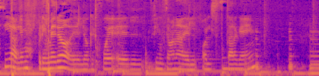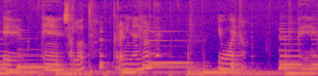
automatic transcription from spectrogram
Eh, decía, hablemos primero de lo que fue el fin de semana del All Star Game eh, en Charlotte, Carolina del Norte. Y bueno, eh,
